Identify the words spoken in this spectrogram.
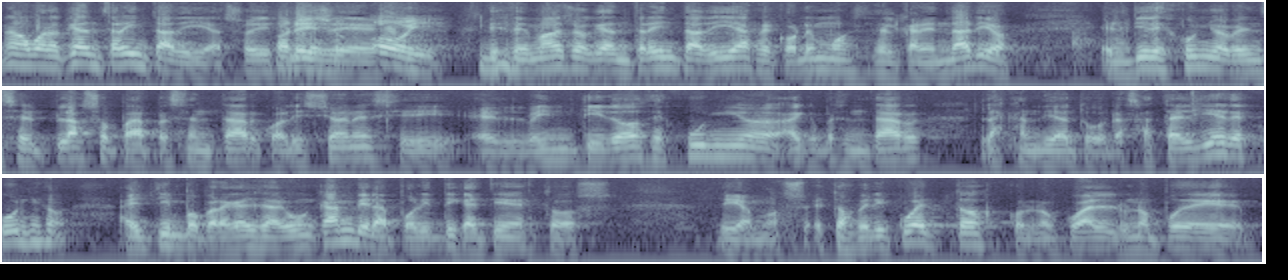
No, bueno, quedan 30 días. Hoy Por 10 eso, de, hoy. 10 de mayo quedan 30 días, recordemos el calendario. El 10 de junio vence el plazo para presentar coaliciones y el 22 de junio hay que presentar las candidaturas. Hasta el 10 de junio hay tiempo para que haya algún cambio. La política tiene estos, digamos, estos vericuetos, con lo cual uno puede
